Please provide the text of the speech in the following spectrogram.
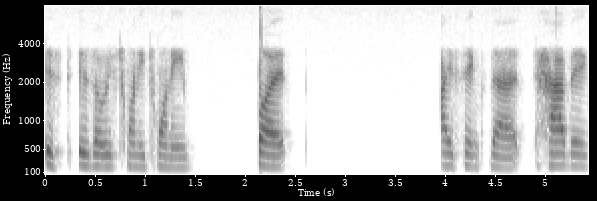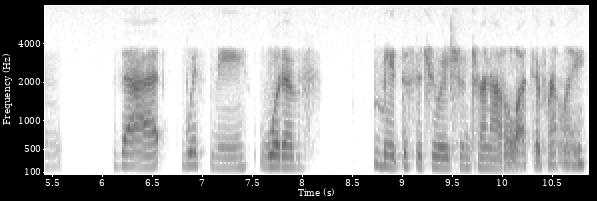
is is always twenty twenty, but I think that having that with me would have made the situation turn out a lot differently.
